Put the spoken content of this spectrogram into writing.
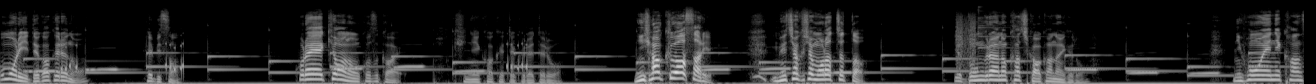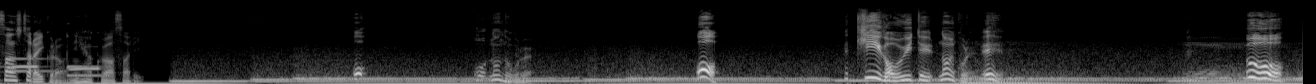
おもり出かけるの？ヘビさん。これ今日のお小遣い気にかけてくれてるわ。200あさり。めちゃくちゃもらっちゃった。いやどんぐらいの価値かわかんないけど。日本円に換算したらいくら ?200 あさり。おおなんだこれ？おキーが浮いて何これ？え？おお何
